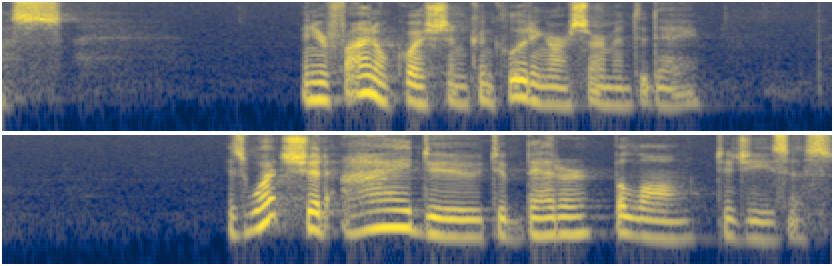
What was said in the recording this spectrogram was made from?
us. And your final question, concluding our sermon today, is what should I do to better belong to Jesus?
